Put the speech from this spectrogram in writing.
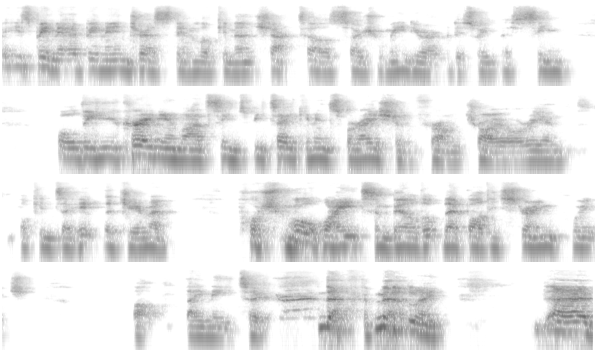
it's been it's been interesting looking at Shakhtar's social media over this week. They seem all the Ukrainian lads seem to be taking inspiration from Traore and looking to hit the gym and push more weights and build up their body strength, which well they need to definitely. Uh,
